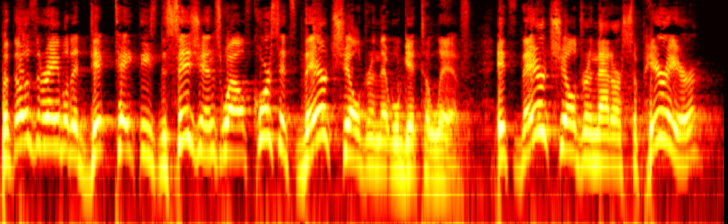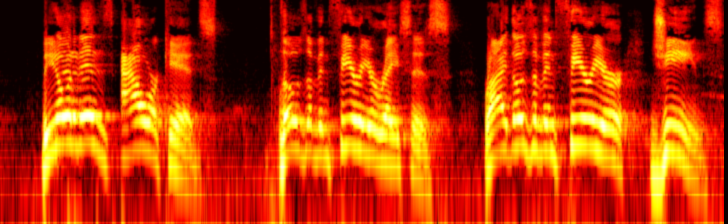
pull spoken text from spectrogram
But those that are able to dictate these decisions, well, of course, it's their children that will get to live. It's their children that are superior. But you know what it is? Our kids. Those of inferior races, right? Those of inferior genes.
